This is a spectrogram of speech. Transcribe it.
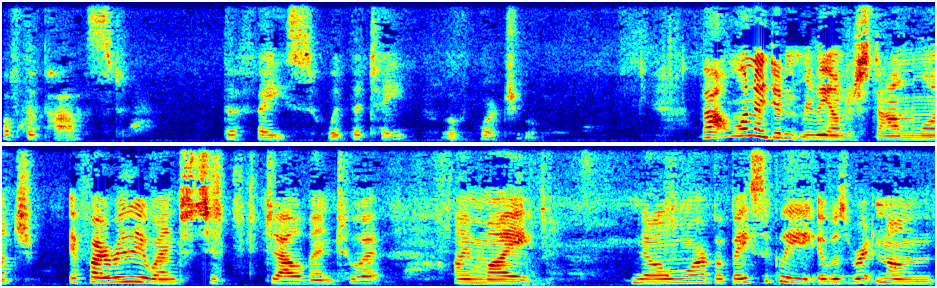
of the past, the face with the tape of Portugal. That one I didn't really understand much. If I really went to delve into it, I might know more, but basically it was written on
